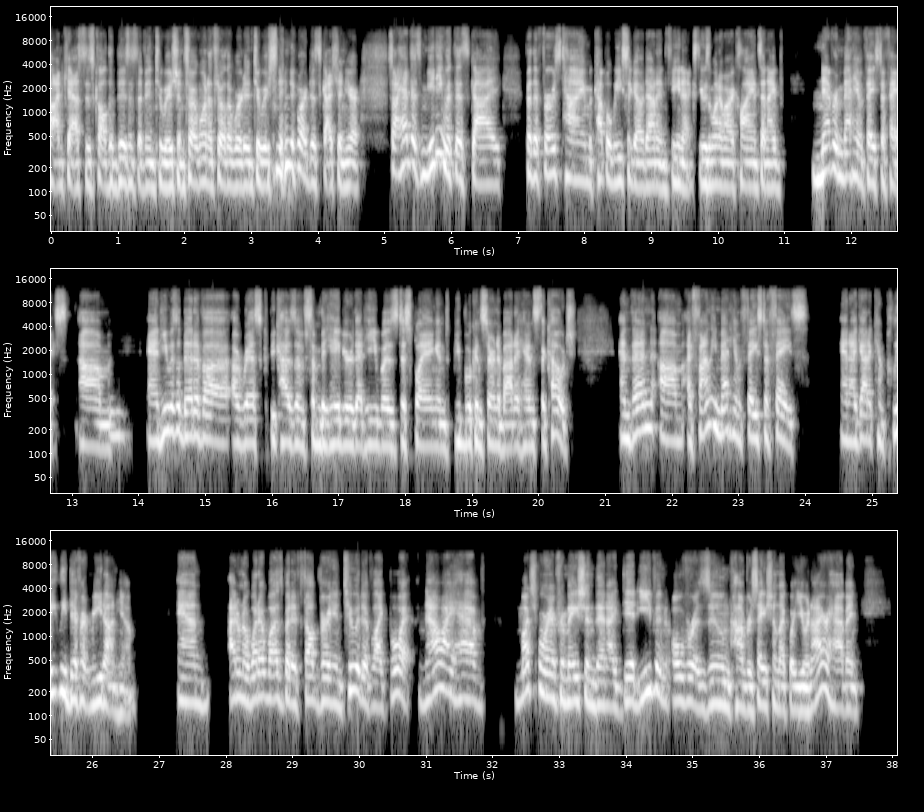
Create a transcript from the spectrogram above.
podcast is called the business of intuition. So I want to throw the word intuition into our discussion here. So I had this meeting with this guy for the first time a couple weeks ago down in Phoenix. He was one of our clients, and I've never met him face to face. And he was a bit of a, a risk because of some behavior that he was displaying, and people were concerned about it. Hence the coach. And then um, I finally met him face to face and I got a completely different read on him. And I don't know what it was, but it felt very intuitive like, boy, now I have much more information than I did even over a Zoom conversation like what you and I are having.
